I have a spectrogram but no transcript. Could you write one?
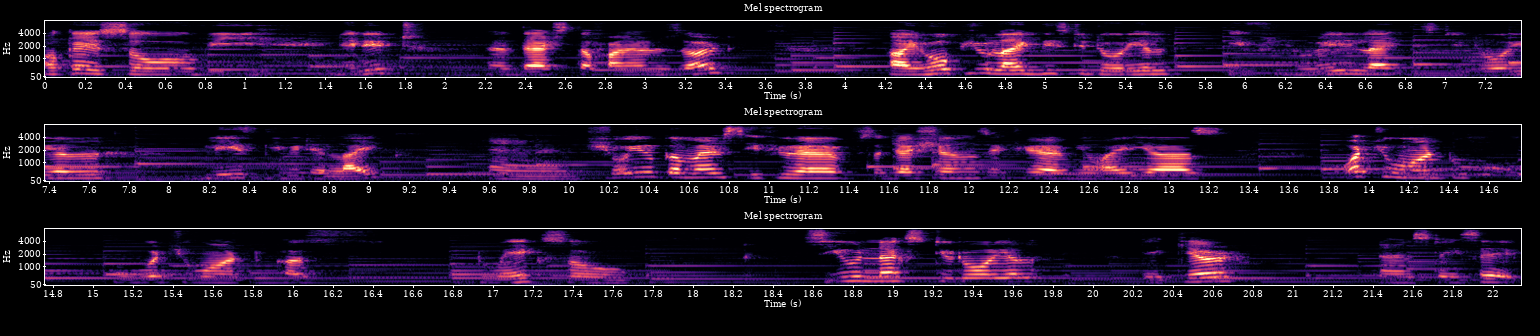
Okay so we did it and that's the final result. I hope you like this tutorial. If you really like this tutorial please give it a like and show your comments if you have suggestions if you have new ideas what you want to what you want us to make. So see you next tutorial. Take care and stay safe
